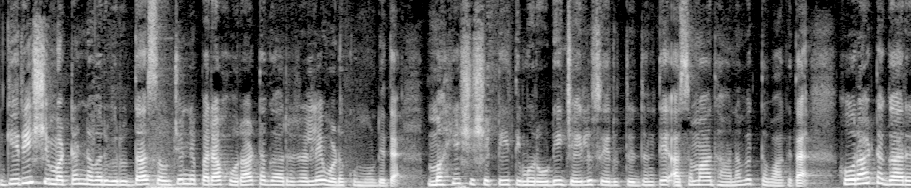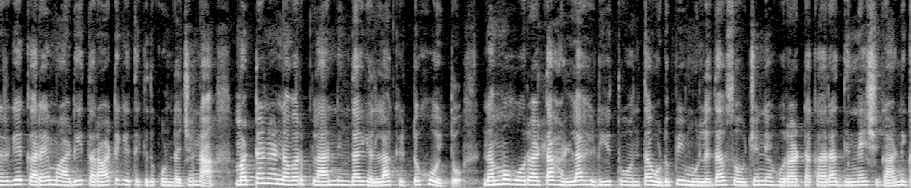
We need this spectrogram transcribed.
ಗಿರೀಶ್ ಮಠಣ್ಣವರ ವಿರುದ್ಧ ಸೌಜನ್ಯ ಪರ ಹೋರಾಟಗಾರರಲ್ಲೇ ಒಡಕು ಮೂಡಿದೆ. ಮಹೇಶ್ ಶೆಟ್ಟಿ ತಿಮರೋಡಿ ಜೈಲು ಸೇರುತ್ತಿದ್ದಂತೆ ಅಸಮಾಧಾನ ವ್ಯಕ್ತವಾಗಿದೆ. ಹೋರಾಟಗಾರರಿಗೆ ಕರೆ ಮಾಡಿ ತರಾಟೆಗೆ ತೆಗೆದುಕೊಂಡ ಜನ ಮಟ್ಟಣ್ಣನವರ್ ಪ್ಲಾನ್ನಿಂದ ಎಲ್ಲಾ ಕೆಟ್ಟು ಹೋಯಿತು. ನಮ್ಮ ಹೋರಾಟ ಹಳ್ಳ ಹಿಡಿಯಿತು ಅಂತ ಉಡುಪಿ ಮೂಲದ ಸೌಜನ್ಯ ಹೋರಾಟಗಾರ ದಿನೇಶ್ ಗಾಣಿಗ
